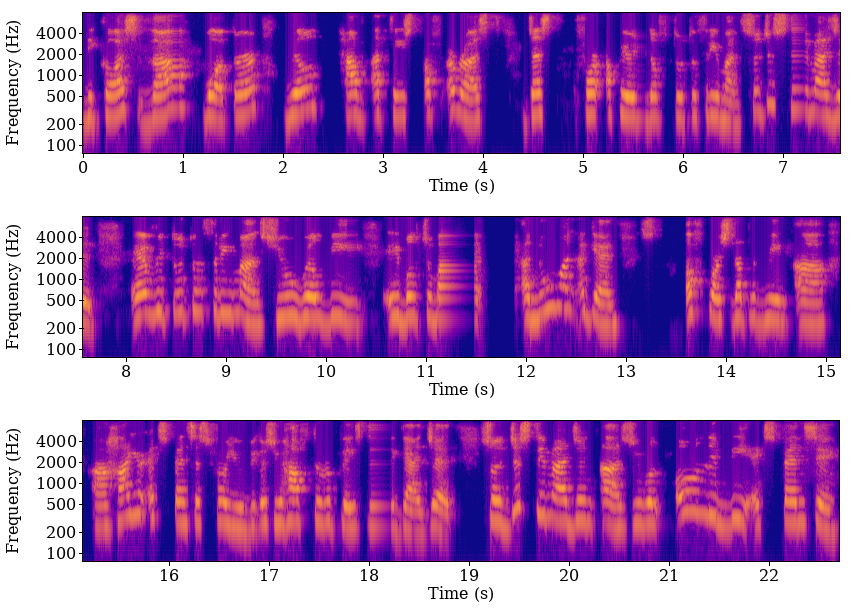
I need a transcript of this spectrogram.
because the water will have a taste of a rust just for a period of two to three months. So just imagine every two to three months, you will be able to buy a new one again of course, that would mean uh, uh, higher expenses for you because you have to replace the gadget. So just imagine us, you will only be expensing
